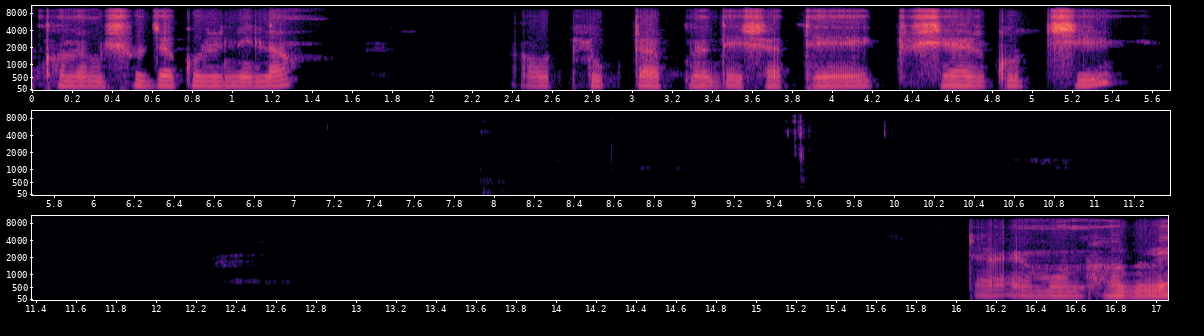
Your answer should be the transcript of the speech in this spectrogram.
এখন আমি সোজা করে নিলাম। আউটলুকটা আপনাদের সাথে একটু শেয়ার করছি। এমন হবে।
